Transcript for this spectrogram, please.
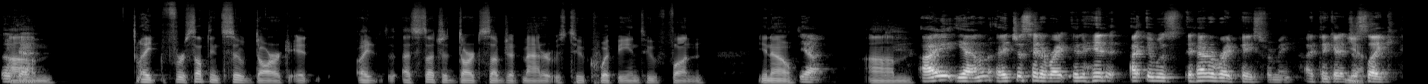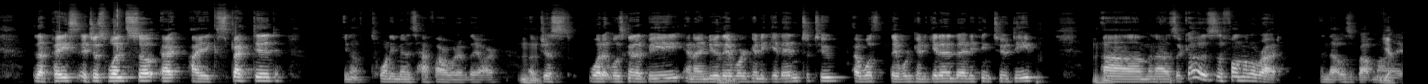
Okay. Um, like for something so dark, it like as such a dark subject matter, it was too quippy and too fun, you know. Yeah. Um, I yeah, I it just hit a right. It hit. It was. It had a right pace for me. I think it just yeah. like the pace. It just went so. I, I expected, you know, twenty minutes, half hour, whatever they are, mm-hmm. of just what it was going to be, and I knew mm-hmm. they weren't going to get into too. I was. They weren't going to get into anything too deep. Mm-hmm. Um, and I was like, oh, this is a fun little ride, and that was about my yeah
